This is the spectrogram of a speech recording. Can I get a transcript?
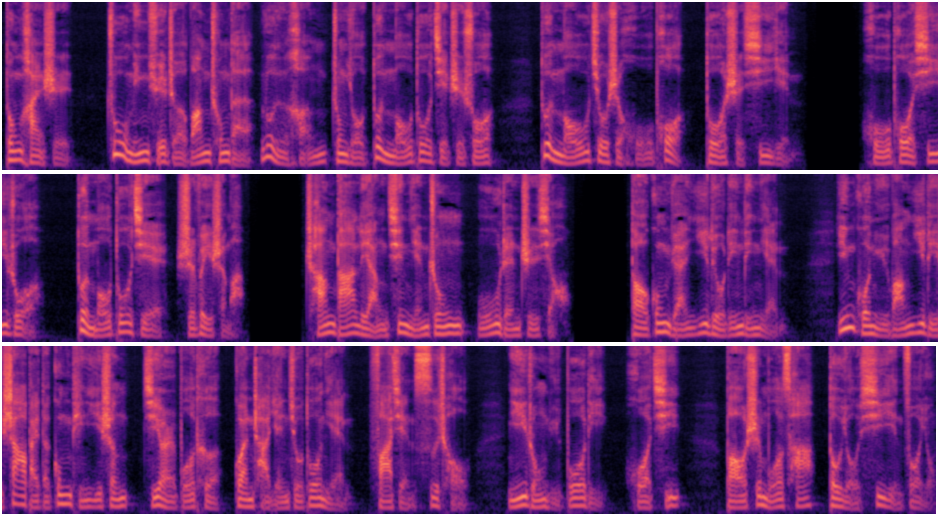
东汉时，著名学者王充的《论衡》中有“钝谋多介”之说，钝谋就是琥珀，多是吸引。琥珀稀弱，钝谋多介是为什么？长达两千年中无人知晓。到公元一六零零年。英国女王伊丽莎白的宫廷医生吉尔伯特观察研究多年，发现丝绸、尼绒与玻璃、火漆、宝石摩擦都有吸引作用。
